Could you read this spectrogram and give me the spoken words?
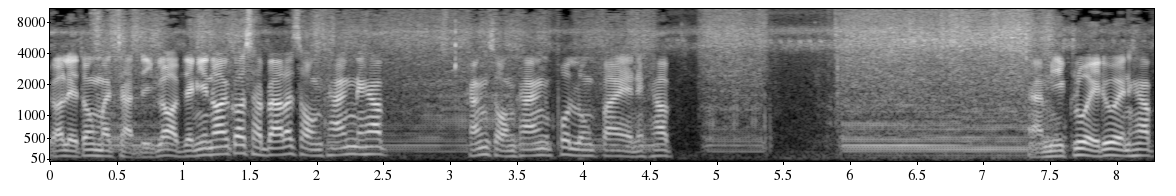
ก็เลยต้องมาจัดอีกรอบ อย่างนี้น้อยก็สัปดาห์ละสองครั้งนะครับ ครั้งสองครั้งพ่นลงไปนะครับมีกล้วยด้วยนะครับ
